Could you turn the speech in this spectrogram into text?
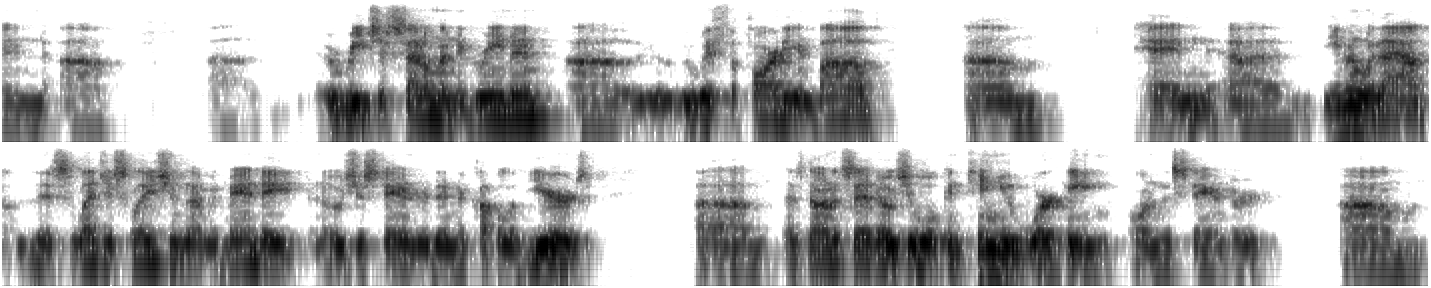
and uh, reach a settlement agreement uh, with the party involved. Um, And uh, even without this legislation that would mandate an OSHA standard in a couple of years, um, as Donna said, OSHA will continue working on the standard. Um,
